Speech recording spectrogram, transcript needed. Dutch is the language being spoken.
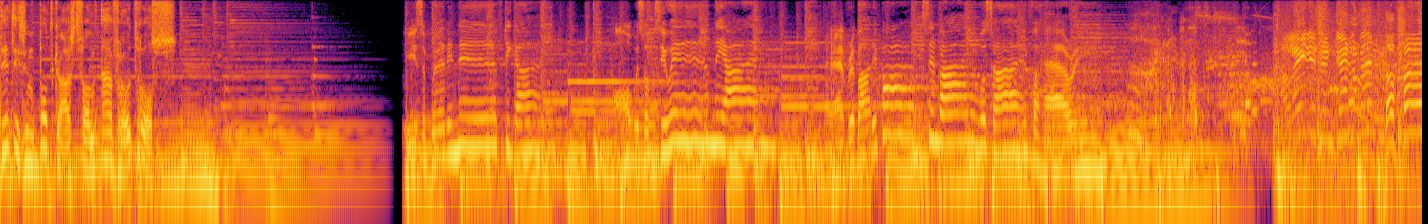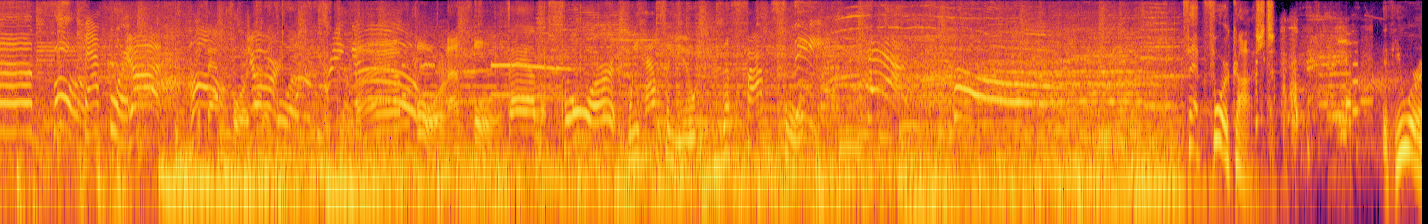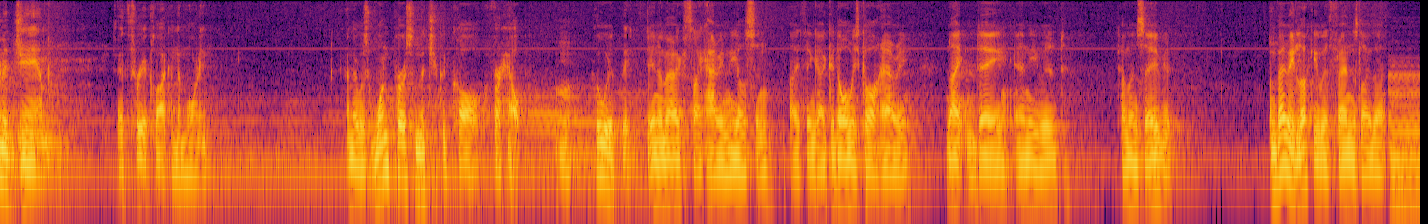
Dit is een podcast van Avro Tros. He's a pretty nifty guy, always looks you in the eye. Everybody passing by will sigh for Harry. Ladies and gentlemen, The Fab Four. Fab Four. John, Paul, George, Ringo. Four, not four. Fab Four. We have for you the Fab Four. Fab Forecast. If you were in a jam at 3 o'clock in the morning and there was one person that you could call for help, hmm. who would it be? In America, it's like Harry Nielsen. I think I could always call Harry night and day, and he would come and save you. I'm very lucky with friends like that.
